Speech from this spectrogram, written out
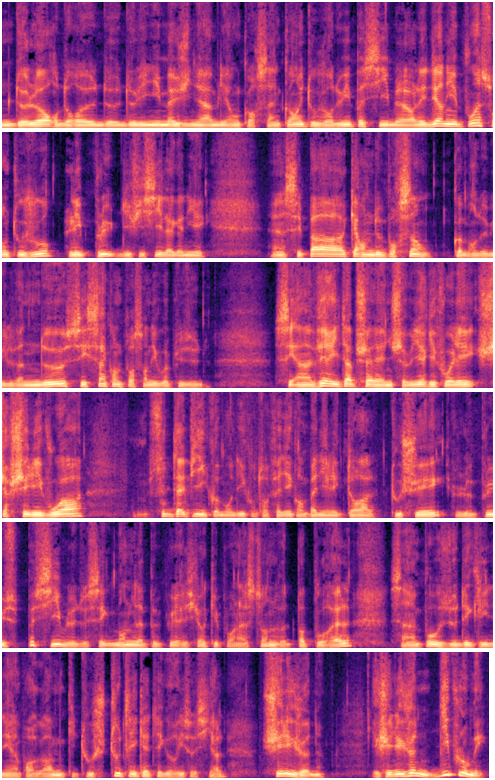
de l'ordre de, l'inimaginable il y a encore cinq ans est aujourd'hui possible. Alors les derniers points sont toujours les plus difficiles à gagner. Hein, c'est pas 42% comme en 2022, c'est 50% des voix plus une. C'est un véritable challenge. Ça veut dire qu'il faut aller chercher les voix sous le tapis, comme on dit quand on fait des campagnes électorales, toucher le plus possible de segments de la population qui pour l'instant ne votent pas pour elle. Ça impose de décliner un programme qui touche toutes les catégories sociales chez les jeunes, et chez les jeunes diplômés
